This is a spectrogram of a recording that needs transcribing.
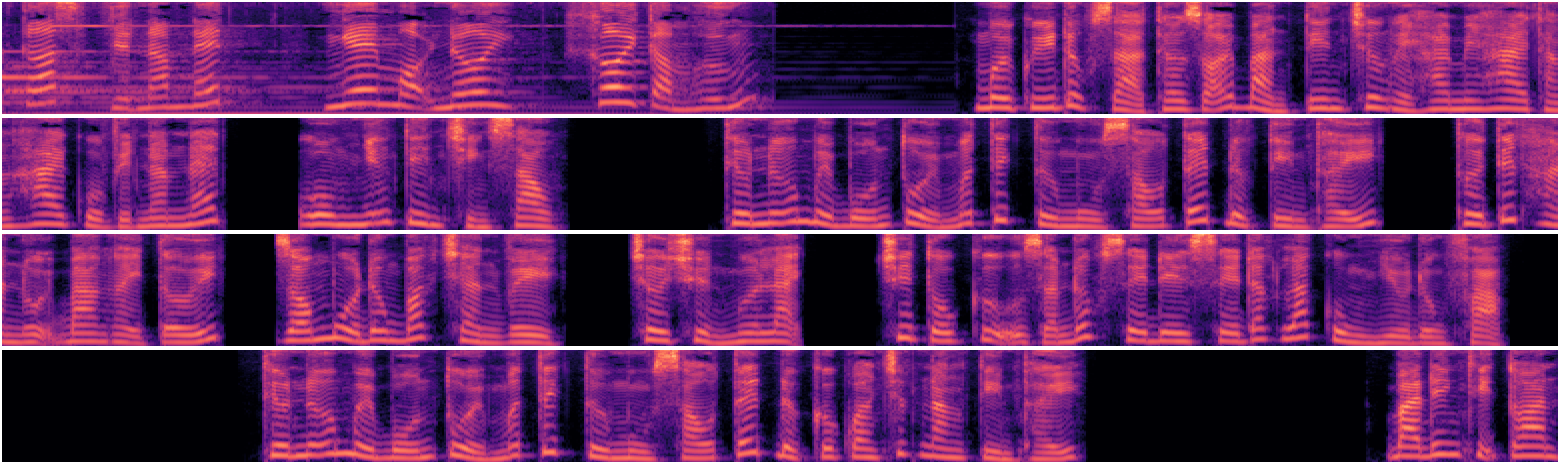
podcast Vietnamnet, nghe mọi nơi, khơi cảm hứng. Mời quý độc giả theo dõi bản tin trưa ngày 22 tháng 2 của Vietnamnet, gồm những tin chính sau. Thiếu nữ 14 tuổi mất tích từ mùng 6 Tết được tìm thấy, thời tiết Hà Nội 3 ngày tới, gió mùa đông bắc tràn về, trời chuyển mưa lạnh, truy tố cựu giám đốc CDC Đắk Lắk cùng nhiều đồng phạm. Thiếu nữ 14 tuổi mất tích từ mùng 6 Tết được cơ quan chức năng tìm thấy. Bà Đinh Thị Toan,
